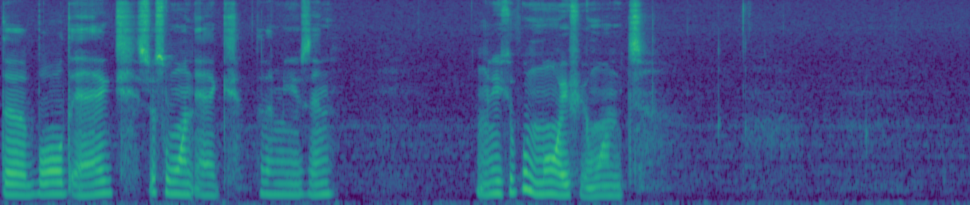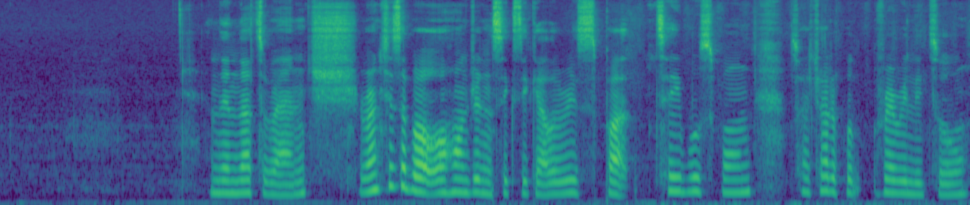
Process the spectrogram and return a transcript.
The boiled egg. It's just one egg that I'm using. I mean you can put more if you want. And then that's ranch. Ranch is about 160 calories per tablespoon. So I try to put very little.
